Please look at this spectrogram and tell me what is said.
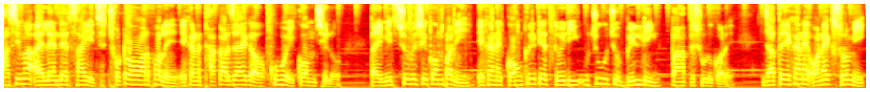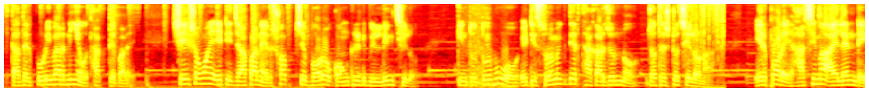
হাসিমা আইল্যান্ডের সাইজ ছোট হওয়ার ফলে এখানে থাকার জায়গাও খুবই কম ছিল। তাই মিৎসুবিশি কোম্পানি এখানে কংক্রিটের তৈরি উঁচু উঁচু বিল্ডিং বানাতে শুরু করে, যাতে এখানে অনেক শ্রমিক তাদের পরিবার নিয়েও থাকতে পারে। সেই সময় এটি জাপানের সবচেয়ে বড় কংক্রিট বিল্ডিং ছিল, কিন্তু তবুও এটি শ্রমিকদের থাকার জন্য যথেষ্ট ছিল না। এরপরে হাসিমা আইল্যান্ডে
